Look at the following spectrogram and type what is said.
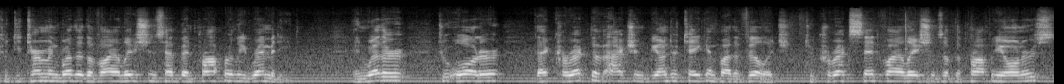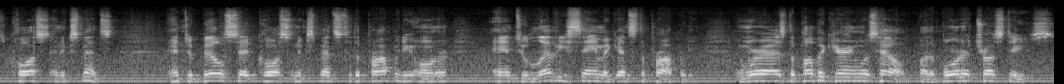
to determine whether the violations have been properly remedied and whether to order that corrective action be undertaken by the village to correct said violations of the property owner's costs and expense, and to bill said costs and expense to the property owner and to levy same against the property. And whereas the public hearing was held by the Board of Trustees,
